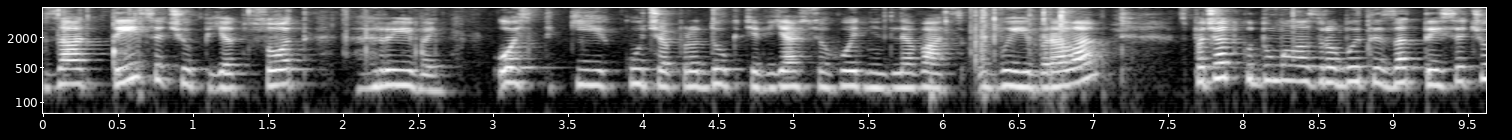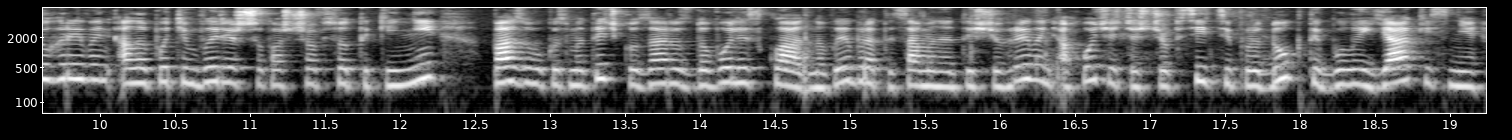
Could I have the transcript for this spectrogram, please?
за 1500 гривень. Ось такі куча продуктів я сьогодні для вас вибрала. Спочатку думала зробити за 1000 гривень, але потім вирішила, що все-таки ні. Базову косметичку зараз доволі складно вибрати саме на 1000 гривень, а хочеться, щоб всі ці продукти були якісні,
